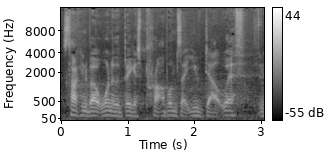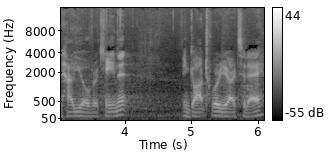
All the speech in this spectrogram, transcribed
It's talking about one of the biggest problems that you dealt with and how you overcame it and got to where you are today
